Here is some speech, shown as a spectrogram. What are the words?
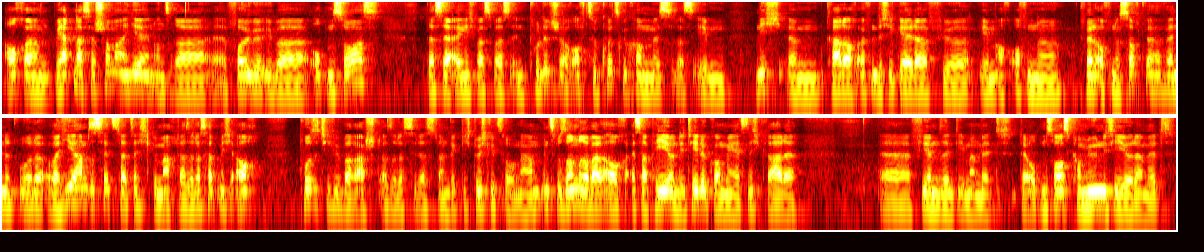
auch, ähm, wir hatten das ja schon mal hier in unserer äh, Folge über Open Source. Das ist ja eigentlich was, was in politisch auch oft zu kurz gekommen ist, dass eben nicht ähm, gerade auch öffentliche Gelder für eben auch offene, quelloffene Software verwendet wurde. Aber hier haben sie es jetzt tatsächlich gemacht. Also das hat mich auch positiv überrascht, also dass sie das dann wirklich durchgezogen haben. Insbesondere, weil auch SAP und die Telekom jetzt nicht gerade äh, Firmen sind, die man mit der Open Source Community oder mit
